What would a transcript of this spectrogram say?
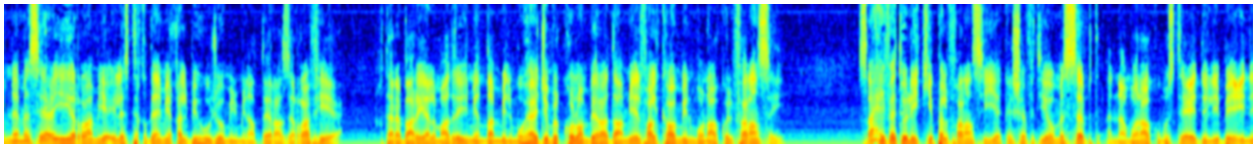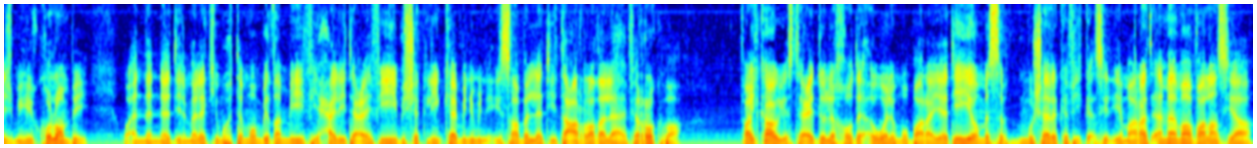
أن مساعيه الرامية إلى استقدام قلب هجوم من الطراز الرفيع. اقترب ريال مدريد من ضم المهاجم الكولومبي راداميل فالكاو من موناكو الفرنسي. صحيفة ليكيب الفرنسية كشفت يوم السبت أن موناكو مستعد لبيع نجمه الكولومبي وأن النادي الملكي مهتم بضمه في حال تعافيه بشكل كامل من الإصابة التي تعرض لها في الركبة. فالكاو يستعد لخوض أول مبارياته يوم السبت بالمشاركة في كأس الإمارات أمام فالنسيا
